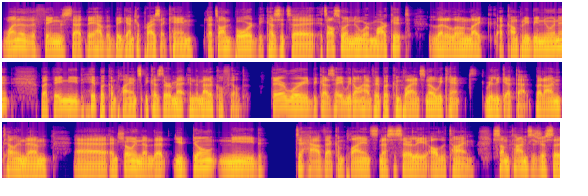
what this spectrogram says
one of the things that they have a big enterprise that came that's on board because it's a it's also a newer market let alone like a company be new in it but they need HIPAA compliance because they're met in the medical field they're worried because hey, we don't have HIPAA compliance. No, we can't really get that. But I'm telling them uh, and showing them that you don't need to have that compliance necessarily all the time. Sometimes it's just a,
